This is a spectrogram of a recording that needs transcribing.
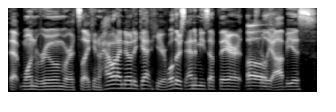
that one room where it's like you know how would I know to get here? Well, there's enemies up there. It looks Oh. really obvious.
